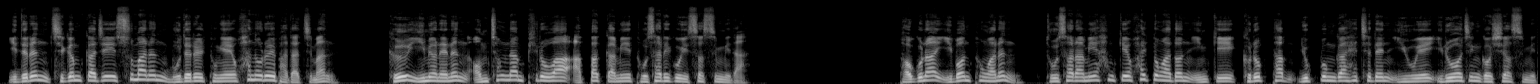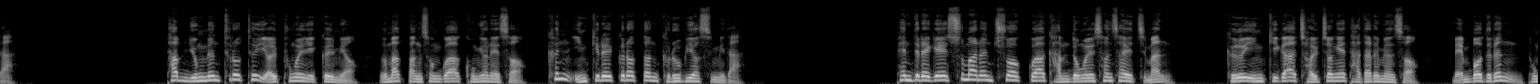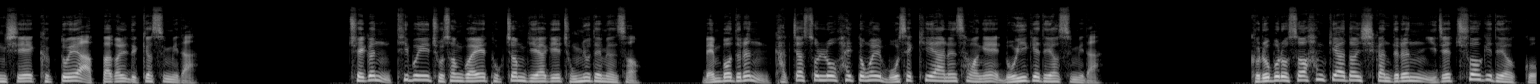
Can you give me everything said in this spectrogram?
이들은 지금까지 수많은 무대를 통해 환호를 받았지만 그 이면에는 엄청난 피로와 압박감이 도사리고 있었습니다. 더구나 이번 통화는 두 사람이 함께 활동하던 인기 그룹 탑 6분가 해체된 이후에 이루어진 것이었습니다. 탑 6는 트로트 열풍을 이끌며 음악 방송과 공연에서 큰 인기를 끌었던 그룹이었습니다. 팬들에게 수많은 추억과 감동을 선사했지만 그 인기가 절정에 다다르면서 멤버들은 동시에 극도의 압박을 느꼈습니다. 최근 TV 조선과의 독점 계약이 종료되면서 멤버들은 각자 솔로 활동을 모색해야 하는 상황에 놓이게 되었습니다. 그룹으로서 함께하던 시간들은 이제 추억이 되었고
